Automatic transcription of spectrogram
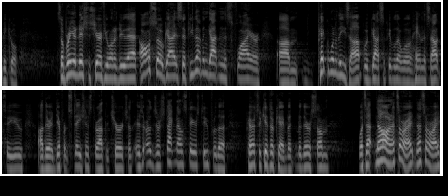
be cool. So bring a dish to share if you want to do that. Also, guys, if you haven't gotten this flyer, um, pick one of these up. We've got some people that will hand this out to you. Uh, they're at different stations throughout the church. Is, is there stacked downstairs too for the parents of kids? Okay, but but there are some. What's that? No, that's all right. That's all right.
